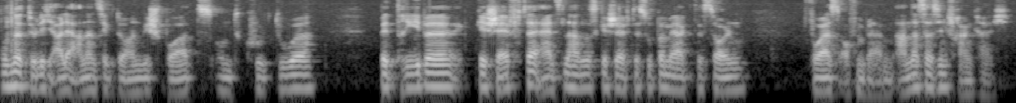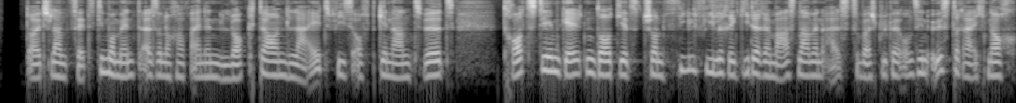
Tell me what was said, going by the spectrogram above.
und natürlich alle anderen Sektoren wie Sport und Kultur. Betriebe, Geschäfte, Einzelhandelsgeschäfte, Supermärkte sollen vorerst offen bleiben, anders als in Frankreich. Deutschland setzt im Moment also noch auf einen Lockdown Light, wie es oft genannt wird. Trotzdem gelten dort jetzt schon viel, viel rigidere Maßnahmen als zum Beispiel bei uns in Österreich noch.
